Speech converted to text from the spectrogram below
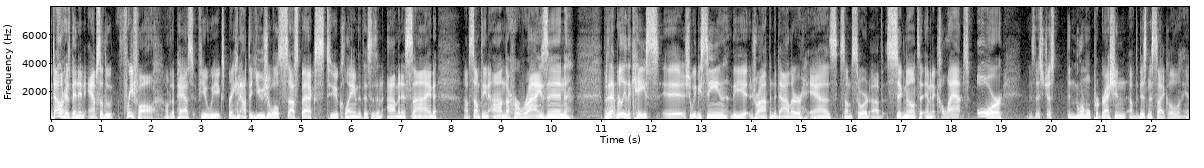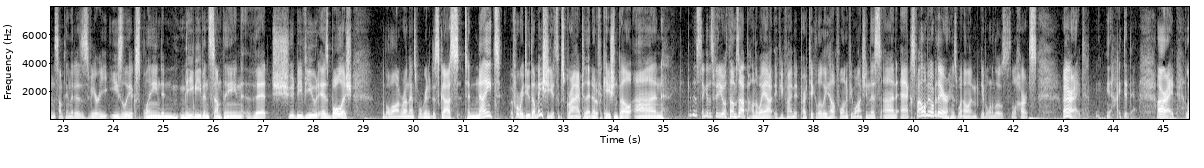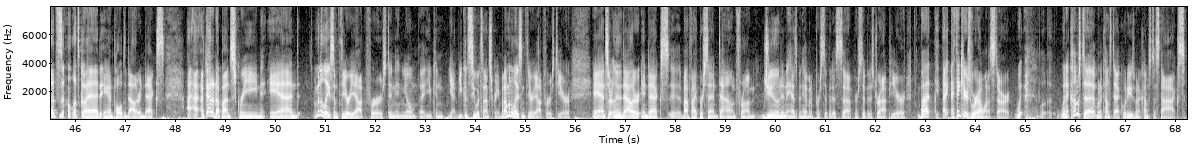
The dollar has been in absolute free fall over the past few weeks, bringing out the usual suspects to claim that this is an ominous sign of something on the horizon. But is that really the case? Uh, should we be seeing the drop in the dollar as some sort of signal to imminent collapse? Or is this just the normal progression of the business cycle and something that is very easily explained and maybe even something that should be viewed as bullish? For the long run. That's what we're going to discuss tonight. Before we do, though, make sure you get subscribed to that notification bell on. Give this give this video a thumbs up on the way out if you find it particularly helpful. And if you're watching this on X, follow me over there as well and give it one of those little hearts. All right, yeah, I did that. All right, let's let's go ahead and pull up the dollar index. I, I've got it up on screen, and I'm going to lay some theory out first, and, and you know uh, you can yeah you can see what's on screen, but I'm going to lay some theory out first here, and certainly the dollar index uh, about five percent down from June, and it has been having a precipitous uh, precipitous drop here. But I, I think here's where I want to start. When it comes to when it comes to equities, when it comes to stocks,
